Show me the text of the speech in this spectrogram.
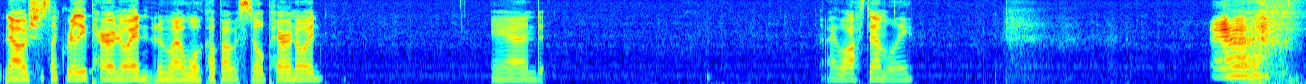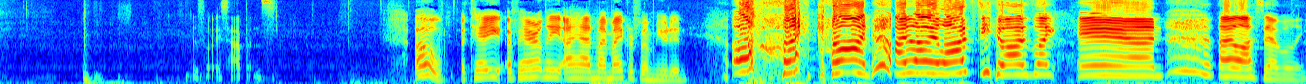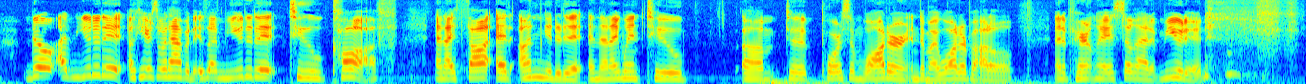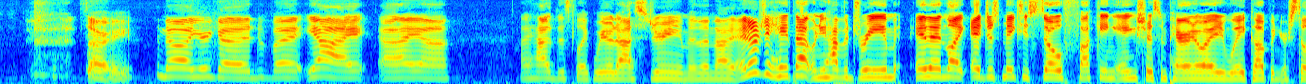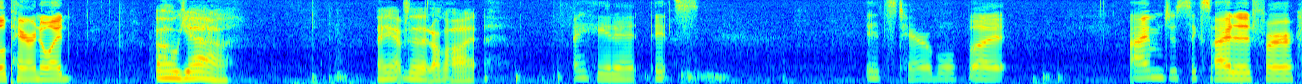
And I was just like really paranoid and when I woke up I was still paranoid. And I lost Emily. Ugh. This always happens. Oh, okay. Apparently I had my microphone muted. Oh my god! I thought I lost you. I was like, and I lost Emily. No, I muted it. Okay, here's what happened: is I muted it to cough, and I thought I'd unmuted it, and then I went to um, to pour some water into my water bottle, and apparently I still had it muted. Sorry. No, you're good. But yeah, I I uh I had this like weird ass dream and then I I don't you hate that when you have a dream and then like it just makes you so fucking anxious and paranoid and wake up and you're still paranoid. Oh yeah. I have that a lot. I hate it. It's it's terrible, but I'm just excited for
